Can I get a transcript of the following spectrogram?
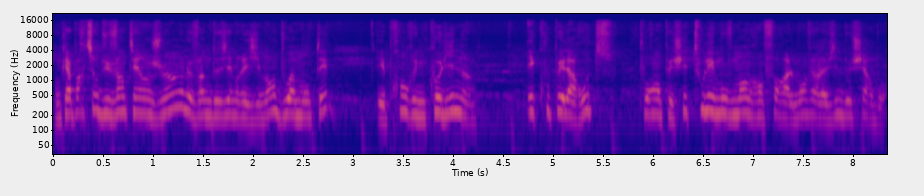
Donc à partir du 21 juin, le 22e régiment doit monter et prendre une colline et couper la route pour empêcher tous les mouvements de renforts allemands vers la ville de Cherbourg.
